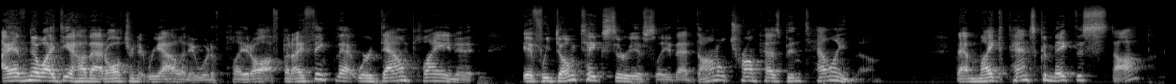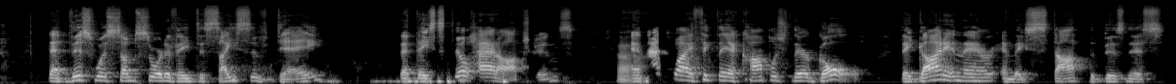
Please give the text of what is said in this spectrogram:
I have no idea how that alternate reality would have played off, but I think that we're downplaying it if we don't take seriously that Donald Trump has been telling them that Mike Pence can make this stop, that this was some sort of a decisive day, that they still had options. Uh-huh. And that's why I think they accomplished their goal. They got in there and they stopped the business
